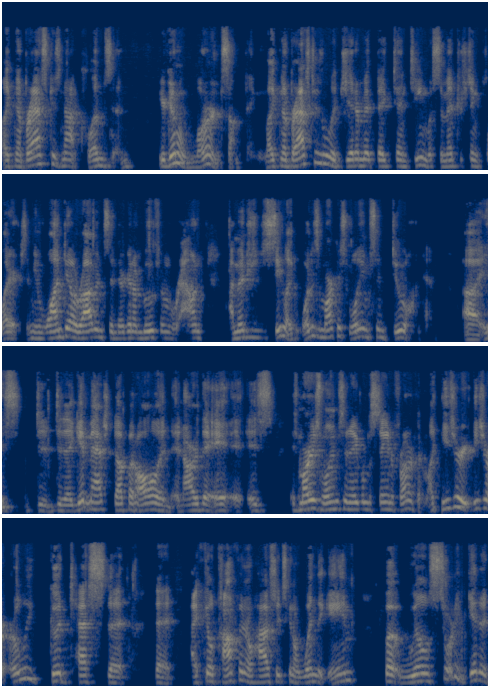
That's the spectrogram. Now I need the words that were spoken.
like Nebraska's not Clemson, you're going to learn something. Like Nebraska's a legitimate Big Ten team with some interesting players. I mean, Wan'Dale Robinson, they're going to move him around. I'm interested to see like what does Marcus Williamson do on him. Uh, is do, do, they get matched up at all? And, and are they is is Marcus Williamson able to stay in front of him? Like these are these are early good tests that that I feel confident Ohio State's going to win the game, but we'll sort of get a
